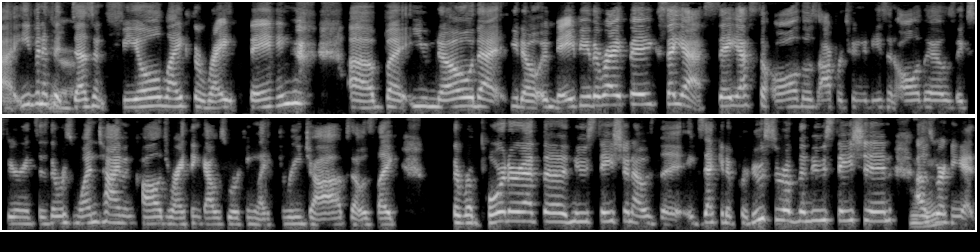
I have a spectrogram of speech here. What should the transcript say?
uh, even if yeah. it doesn't feel like the right thing, uh, but you know that you know it may be the right thing. Say yes, say yes to all those opportunities and all those experiences. There was one time in college where I think I was working like three jobs. I was like the reporter at the news station. I was the executive producer of the news station. Mm-hmm. I was mm-hmm. working at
